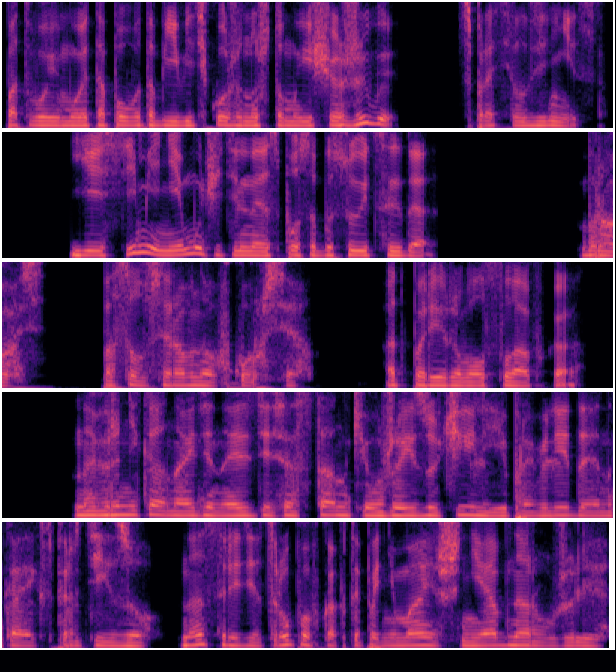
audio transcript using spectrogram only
По-твоему, это повод объявить Кожину, что мы еще живы? Спросил Денис. Есть и менее мучительные способы суицида. Брось, посол все равно в курсе. Отпарировал Славка. Наверняка найденные здесь останки уже изучили и провели ДНК-экспертизу. Нас среди трупов, как ты понимаешь, не обнаружили.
